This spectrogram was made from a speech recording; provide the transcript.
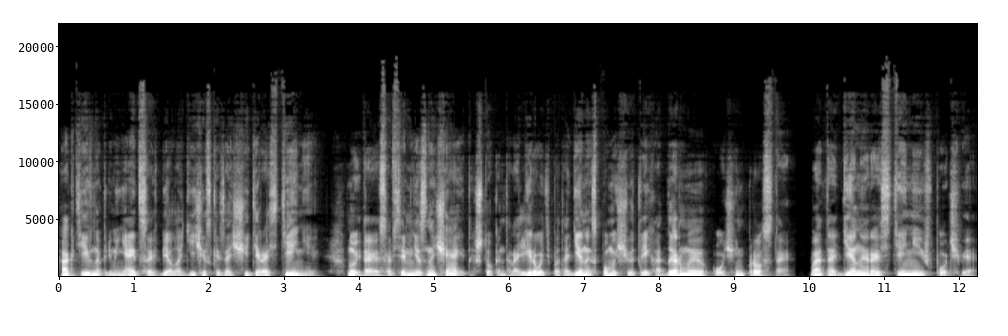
активно применяется применяется в биологической защите растений. Но это совсем не означает, что контролировать патогены с помощью триходермы очень просто. Патогены растений в почве.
